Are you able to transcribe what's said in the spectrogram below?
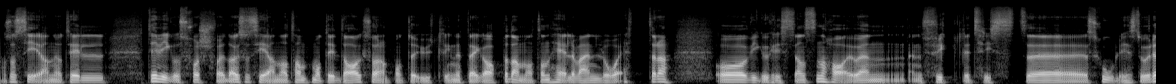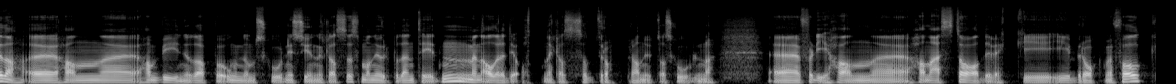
Og så sier han jo til, til Viggos forsvar i dag, så sier han at han på en måte i dag så har han på en måte utlignet det gapet, da, men at han hele veien lå etter. da. Og Viggo Kristiansen har jo en, en fryktelig trist uh, skolehistorie. da. Uh, han, uh, han, begynner jo da på ungdomsskolen i syvende klasse, som han gjorde på den tiden, men allerede i åttende klasse så dropper han ut av skolen. da. fordi han, han, er stadig vekk i, i bråk med folk.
